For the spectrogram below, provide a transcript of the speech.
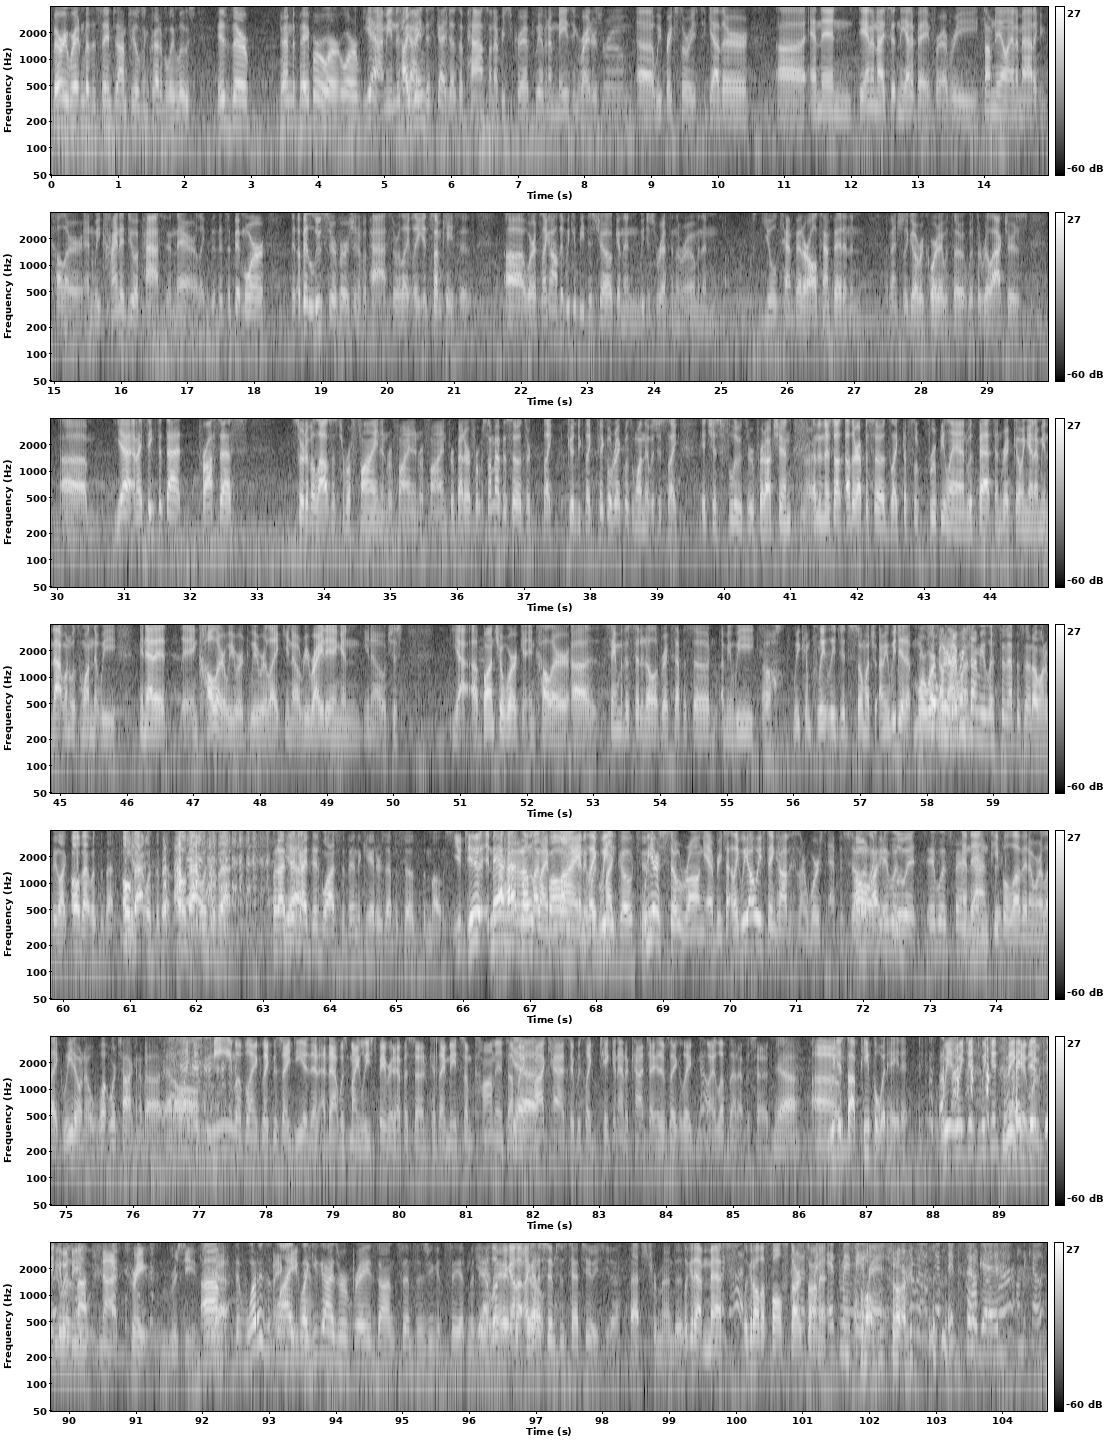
very written, but at the same time feels incredibly loose. Is there pen to paper or or Yeah, I mean, this guy this guy does a pass on every script. We have an amazing writers' room. Uh, we break stories together. Uh, and then Dan and I sit in the edit bay for every thumbnail, animatic, and color, and we kind of do a pass in there. Like it's a bit more, a bit looser version of a pass, or like, like in some cases, uh, where it's like, oh, that we could beat this joke, and then we just riff in the room, and then you'll temp it or I'll temp it, and then eventually go record it with the with the real actors. Um, yeah, and I think that that process sort of allows us to refine and refine and refine for better. For some episodes are like good, like Pickle Rick was one that was just like it just flew through production, Right. and then there's other episodes like the Fru- Froopyland with Beth and Rick going in. I mean, that one was one that we in edit in color we were we were like you know rewriting and you know just. Yeah, a bunch of work in color. Uh, same with the Citadel of Rick's episode. I mean, we Oh. we completely did so much. I mean, we did it more It's work so on weird. Every one. time you list an episode, I want to be like, "Oh, that was the best. Oh, that was the best. Oh, that was the best." But I think I did watch the Vindicators episode the most. You do, man. I that had it on my my phone, mind. and it like was we, my go-to. We are so wrong every time. Like we always think, oh, this is our worst episode. Oh, like, we it blew was- it. it was fantastic. And then people love it, and we're like, we don't know what we're talking about at It's all. like this meme of like like this idea that uh, that was my least favorite episode because I made some comment on Yeah. my podcast. It was like taken out of context. It was like like no, I love that episode. Yeah. we just Um, thought people would hate it. We, we did we did think it did would, think it it would was be not- not. great received. Um, Yeah. the- what is it Am I a like? Like caveman? you guys were raised on Simpsons. You could see it in the Yeah, DNA look, I got a, I got a Simpsons tattoo. You see that? That's tremendous. Look at that mess. Oh God. look at all the false starts It's on my, it. It's my favorite. False favorite. starts. It's so good. On the couch,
